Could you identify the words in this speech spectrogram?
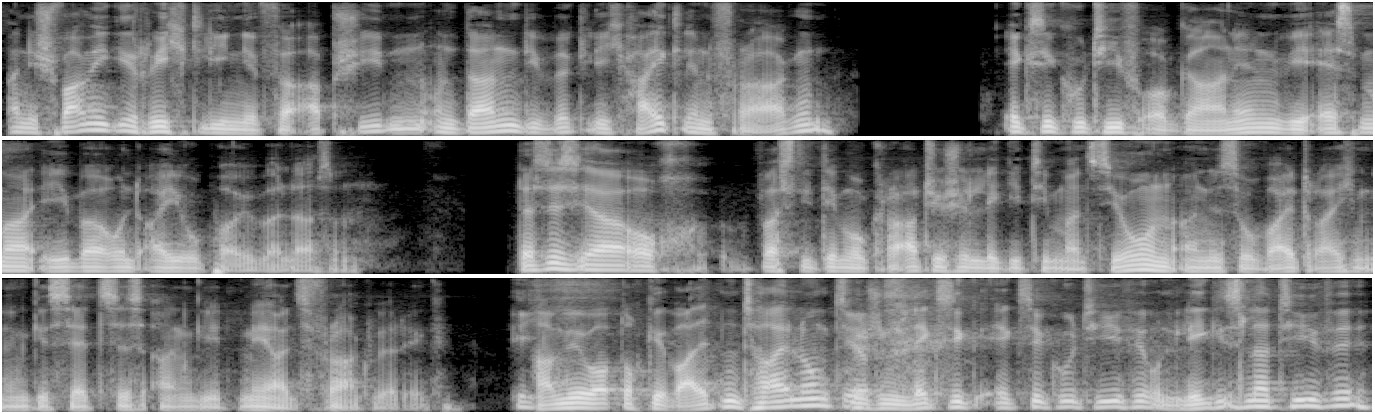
eine schwammige Richtlinie verabschieden und dann die wirklich heiklen Fragen Exekutivorganen wie ESMA, EBA und IOPA überlassen. Das ist ja auch, was die demokratische Legitimation eines so weitreichenden Gesetzes angeht, mehr als fragwürdig. Ich, Haben wir überhaupt noch Gewaltenteilung zwischen ja. Exekutive und Legislative?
